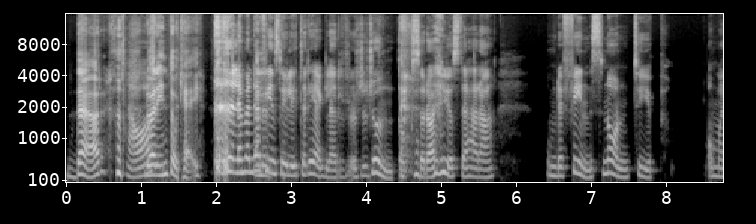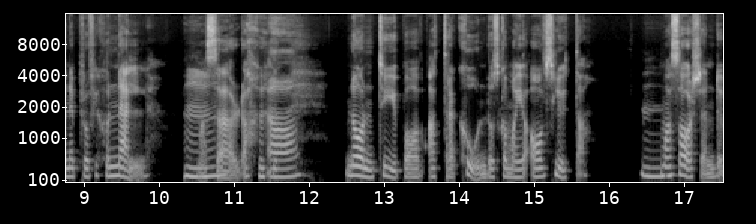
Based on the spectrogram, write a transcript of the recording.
där, då Ja. är det inte okej. Nej, men där Eller- finns det ju lite regler runt också då, just det här om det finns någon typ, om man är professionell massör då, Mm. Ja. någon typ av attraktion, då ska man ju avsluta Mm. Massagen, det,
